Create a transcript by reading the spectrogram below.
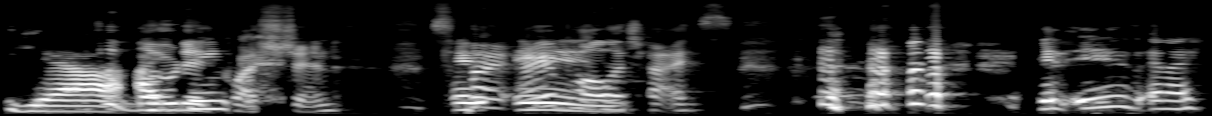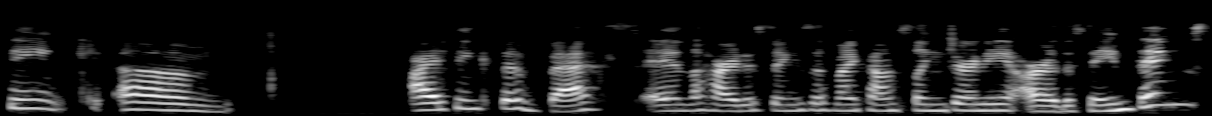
Yeah, it's a loaded question. So I, I, apologize. it is, and I think um, I think the best and the hardest things of my counseling journey are the same things,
